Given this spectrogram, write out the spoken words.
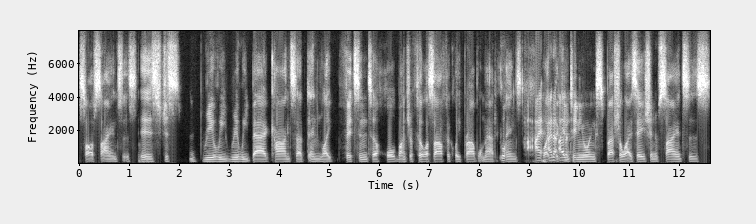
soft sciences is just really really bad concept and like fits into a whole bunch of philosophically problematic Well, things I, like I, the I, don't- continuing specialization of sciences.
